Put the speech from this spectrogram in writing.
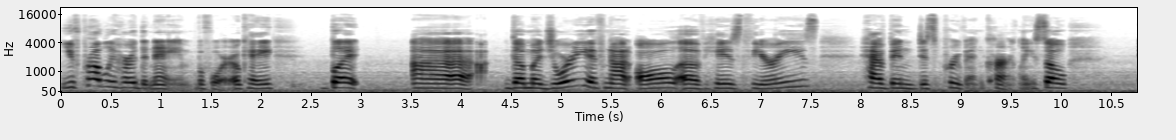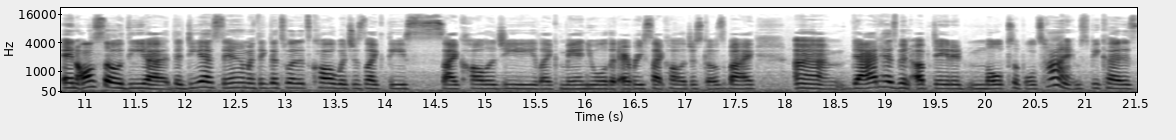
you've probably heard the name before, okay? But uh the majority if not all of his theories have been disproven currently. So and also the uh, the DSM, I think that's what it's called, which is like the psychology like manual that every psychologist goes by. Um, that has been updated multiple times because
